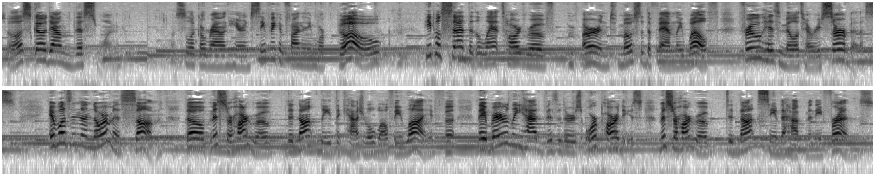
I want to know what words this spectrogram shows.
So let's go down this one. Let's look around here and see if we can find any more. Oh! People said that the Lance Hargrove earned most of the family wealth through his military service. It was an enormous sum, though Mr. Hargrove did not lead the casual wealthy life. They rarely had visitors or parties. Mr. Hargrove did not seem to have many friends.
